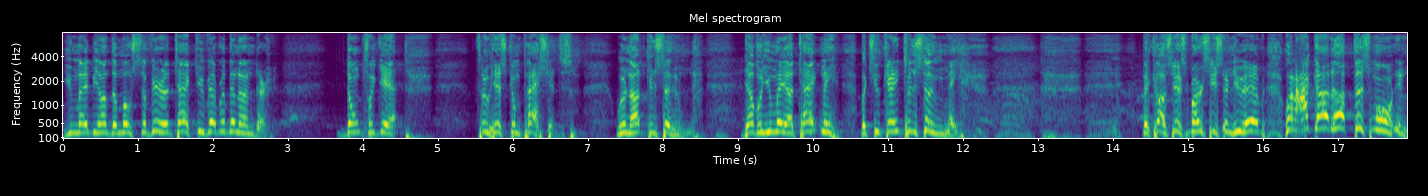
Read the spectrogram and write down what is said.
you may be on the most severe attack you've ever been under. Don't forget, through his compassions, we're not consumed. Devil, you may attack me, but you can't consume me. Because his mercies are new every when I got up this morning.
